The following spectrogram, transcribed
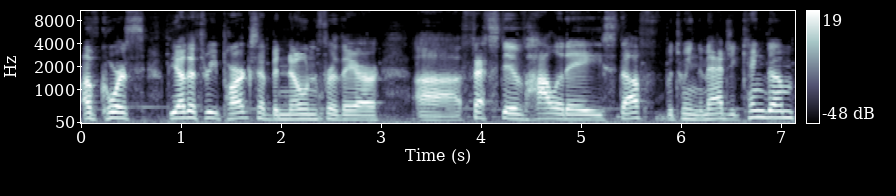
Of course, the other three parks have been known for their uh, festive holiday stuff between the Magic Kingdom,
